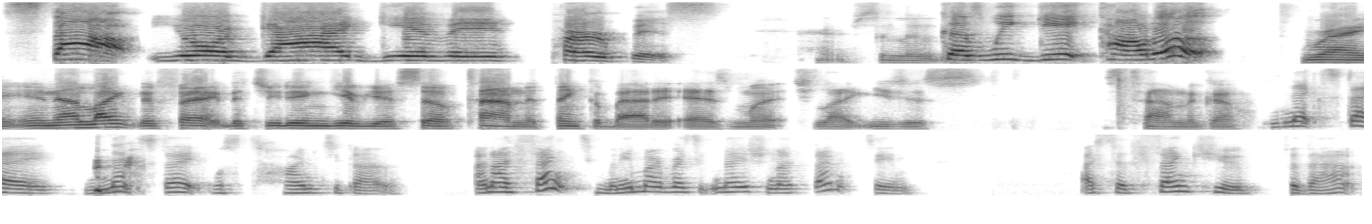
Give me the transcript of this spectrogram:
stop your God given purpose. Absolutely. Because we get caught up. Right. And I like the fact that you didn't give yourself time to think about it as much. Like you just, it's time to go. Next day, next day it was time to go. And I thanked him. And in my resignation, I thanked him. I said, thank you for that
